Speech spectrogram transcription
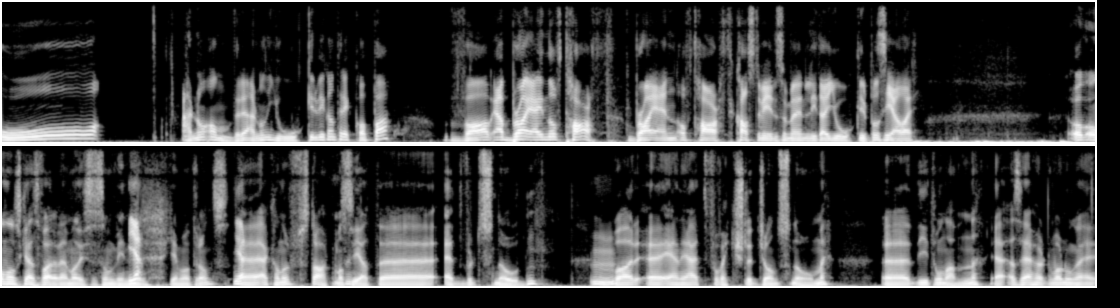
Og er det noen andre Er det noen joker vi kan trekke opp av? Hva Ja, Brian of Tarth. Brian of Tarth kaster vi inn som en liten joker på sida der. Og, og nå skal jeg svare hvem av disse som vinner Ja. Game of Thrones. Ja. Eh, jeg kan jo starte med å si at eh, Edward Snowden Mm. var eh, en jeg forvekslet John Snow med. Eh, de to navnene. Jeg, altså jeg hørte det var noen ganger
